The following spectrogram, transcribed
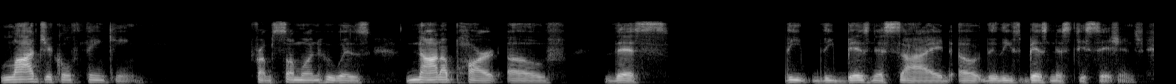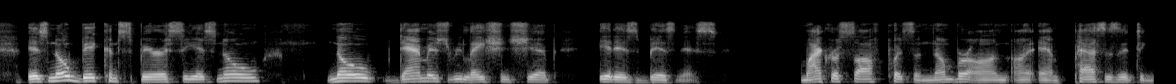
logical thinking from someone who is not a part of this the the business side of the, these business decisions. It's no big conspiracy. It's no no damaged relationship. It is business. Microsoft puts a number on, on and passes it to,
